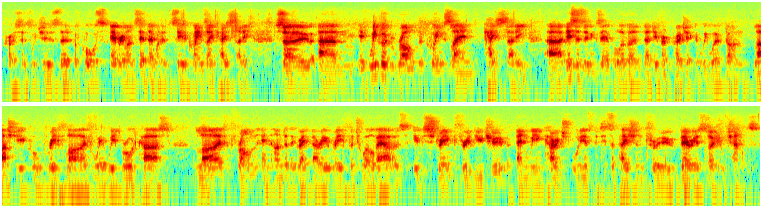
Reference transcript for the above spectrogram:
process, which is that, of course, everyone said they wanted to see the Queensland case study. So um, if we could roll the Queensland case study, uh, this is an example of a, a, different project that we worked on last year called Reef Live, where we broadcast live from and under the Great Barrier Reef for 12 hours. It was streamed through YouTube and we encouraged audience participation through various social channels.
